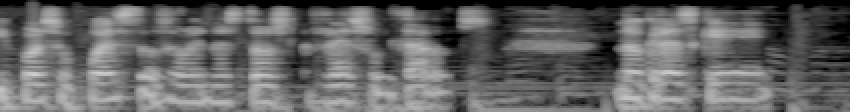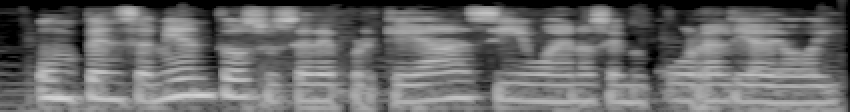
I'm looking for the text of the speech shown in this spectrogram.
y por supuesto sobre nuestros resultados. No creas que un pensamiento sucede porque, ah, sí, bueno, se me ocurre el día de hoy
